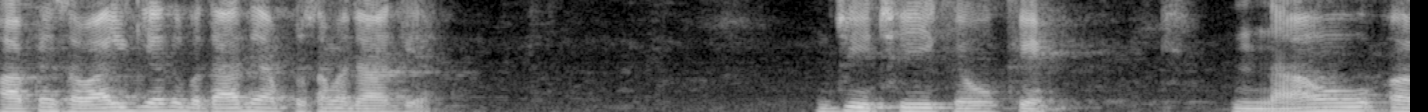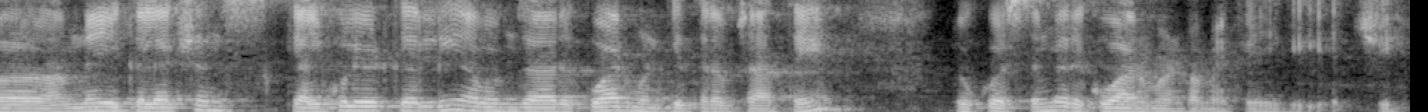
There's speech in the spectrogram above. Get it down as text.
आपने सवाल किया तो बता दें आपको समझ आ गया। जी, ठीक है ओके नाउ हमने ये कलेक्शंस कैलकुलेट कर ली। अब हम ज़रा रिक्वायरमेंट की तरफ़ चाहते हैं। जो क्वेश्चन में रिक्वायरमेंट हमें कही गई है। जी।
